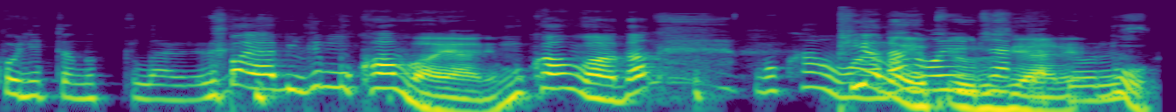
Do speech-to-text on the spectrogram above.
Koli tanıttılar dedi. Bayağı bildiğin mukavva yani. Mukavvadan Mukavvadan piyano yapıyoruz yani. yapıyoruz. Bu.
